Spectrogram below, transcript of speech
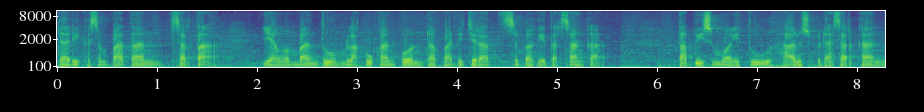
dari kesempatan serta yang membantu melakukan pun dapat dijerat sebagai tersangka. Tapi semua itu harus berdasarkan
